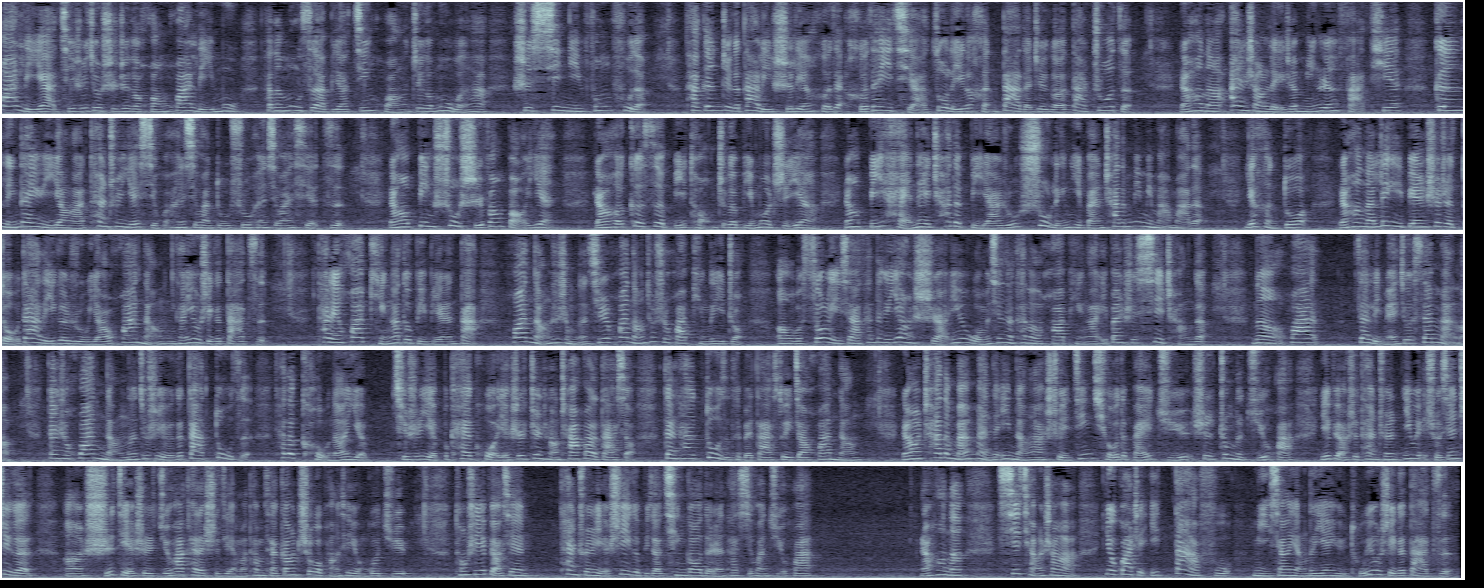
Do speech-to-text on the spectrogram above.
花梨啊，其实就是这个黄花梨木，它的木色啊比较金黄，这个木纹啊是细腻丰富的。它跟这个大理石联合在合在一起啊，做了一个很大的这个大桌子。然后呢，案上垒着名人法帖，跟林黛玉一样啊。探春也喜欢，很喜欢读书，很喜欢写字。然后并数十方宝砚，然后和各色笔筒，这个笔墨纸砚啊。然后笔海内插的笔啊，如树林一般，插的密密麻麻的，也很多。然后呢，另一边设着斗大的一个汝窑花囊，你看又是一个大字。它连花瓶啊都比别人大。花囊是什么呢？其实花囊就是花瓶的一种。嗯，我搜了一下，它那个样式啊，因为我们现在看到的花瓶啊，一般是细长的，那花。在里面就塞满了，但是花囊呢，就是有一个大肚子，它的口呢也其实也不开阔，也是正常插花的大小，但是它的肚子特别大，所以叫花囊。然后插的满满的一囊啊，水晶球的白菊是种的菊花，也表示探春，因为首先这个呃时节是菊花开的时节嘛，他们才刚吃过螃蟹，涌过菊，同时也表现探春也是一个比较清高的人，她喜欢菊花。然后呢，西墙上啊又挂着一大幅米襄阳的烟雨图，又是一个大字。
